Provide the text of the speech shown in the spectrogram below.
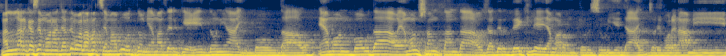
আল্লাহর কাছে মোনাজাতে বলা হচ্ছে, মাবুদ, তুমি আমাদেরকে দুনিয়ায় বউ দাও। এমন বউ দাও, এমন সন্তান দাও যাদের দেখলে আমার অন্তর জুড়িয়ে যায়। জোরে বলেন, আমিন।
